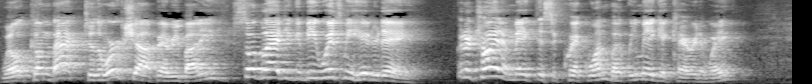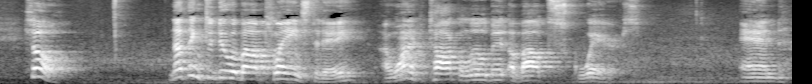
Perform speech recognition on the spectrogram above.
Welcome back to the workshop, everybody. So glad you could be with me here today. I'm going to try to make this a quick one, but we may get carried away. So, nothing to do about planes today. I wanted to talk a little bit about squares. And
